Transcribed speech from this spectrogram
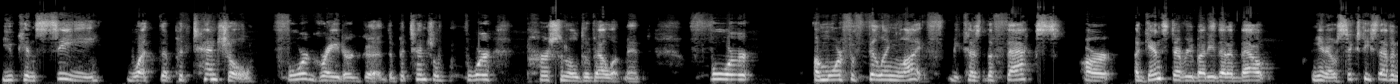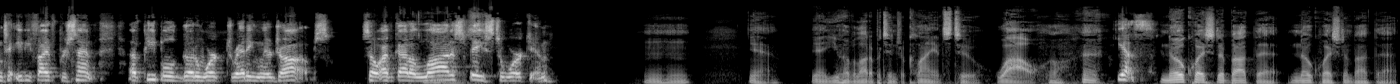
you can see what the potential for greater good, the potential for personal development, for a more fulfilling life, because the facts are against everybody that about you know 67 to 85 percent of people go to work dreading their jobs. So I've got a lot of space to work in. Mm-hmm. Yeah. Yeah, you have a lot of potential clients too. Wow. yes. No question about that. No question about that.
